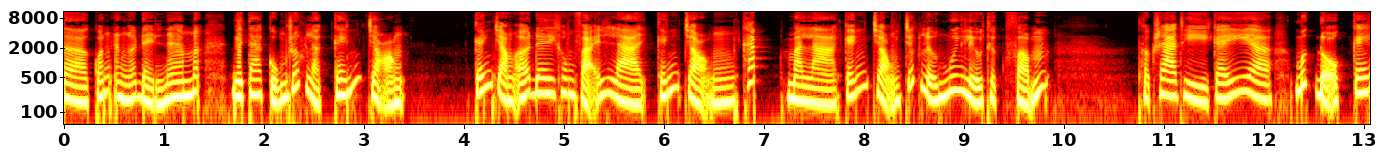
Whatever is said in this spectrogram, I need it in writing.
uh, quán ăn ở Đài Nam á, người ta cũng rất là kén chọn. Kén chọn ở đây không phải là kén chọn khách mà là kén chọn chất lượng nguyên liệu thực phẩm. Thật ra thì cái à, mức độ kén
